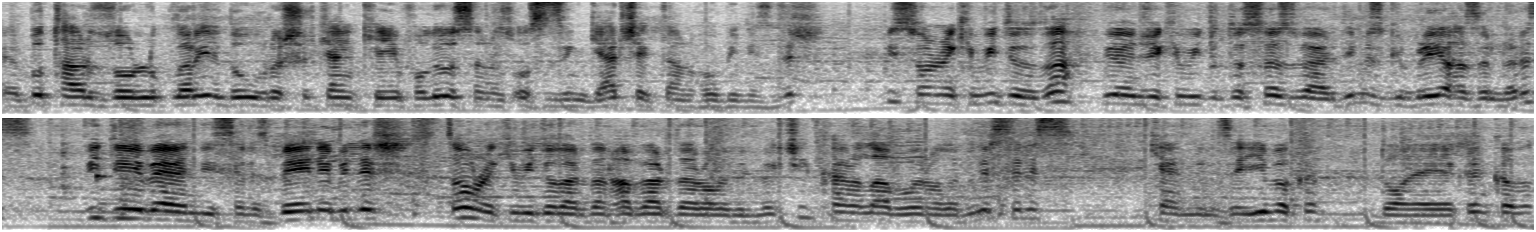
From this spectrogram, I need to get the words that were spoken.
e, bu tarz zorluklarıyla da uğraşırken keyif alıyorsanız o sizin gerçekten hobinizdir. Bir sonraki videoda da bir önceki videoda söz verdiğimiz gübreyi hazırlarız. Videoyu beğendiyseniz beğenebilir. Sonraki videolardan haberdar olabilmek için kanala abone olabilirsiniz. Kendinize iyi bakın. Doğaya yakın kalın.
